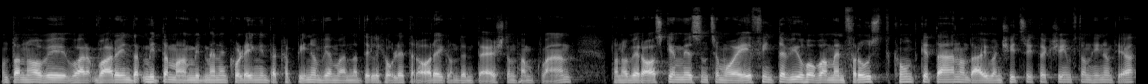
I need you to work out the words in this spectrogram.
Und dann habe ich, war, war ich der, mit, der, mit meinen Kollegen in der Kabine und wir waren natürlich alle traurig und enttäuscht und haben gewarnt. Dann habe ich rausgehen müssen zum ORF-Interview, habe auch meinen Frust kundgetan und auch über den Schiedsrichter geschimpft und hin und her.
